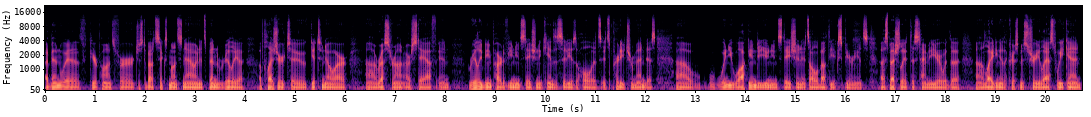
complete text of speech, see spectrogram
I've been with Pierponts for just about six months now, and it's been really a, a pleasure to get to know our uh, restaurant, our staff, and really being part of Union Station in Kansas City as a whole. It's it's pretty tremendous. Uh, when you walk into Union Station, it's all about the experience, especially at this time of year with the uh, lighting of the Christmas tree last weekend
